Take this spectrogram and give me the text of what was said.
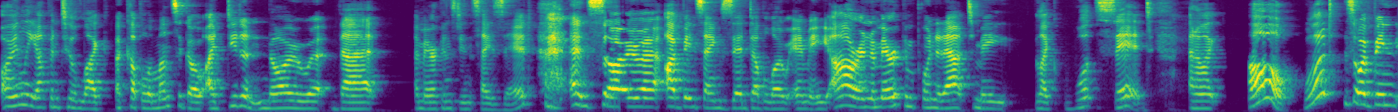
only up until like a couple of months ago, I didn't know that Americans didn't say Z. And so uh, I've been saying Z O O M E R. And an American pointed out to me, like, what's Z? And I'm like, oh, what? So I've been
